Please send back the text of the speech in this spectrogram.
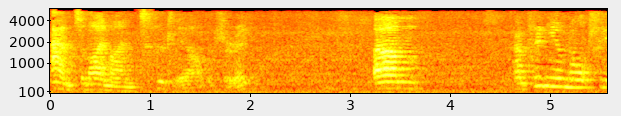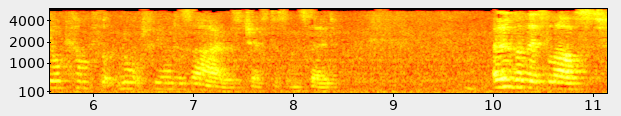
and, to my mind, totally arbitrary. Um, I bring you naught for your comfort, naught for your desire, as Chesterton said. Over this last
